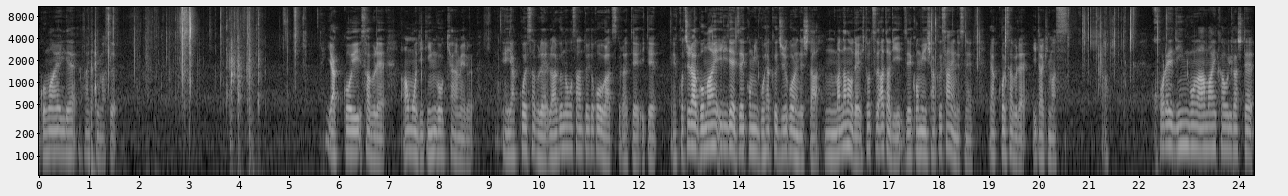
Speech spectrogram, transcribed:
5枚入りで入っています。やっこいサブレ青森りんごキャラメル。やっこいサブレラグノーさんというところが作られていてこちら5枚入りで税込み515円でした、うんま、なので1つあたり税込み103円ですね。やっこいサブレいただきます。これりんごの甘い香りがして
